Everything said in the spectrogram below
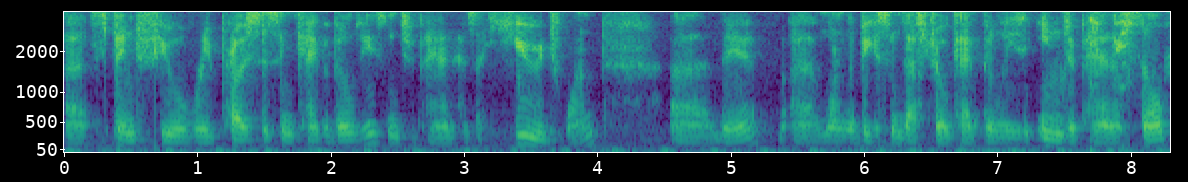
uh, spent fuel reprocessing capabilities, and Japan has a huge one uh, there, uh, one of the biggest industrial capabilities in Japan itself,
